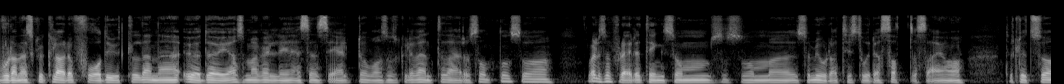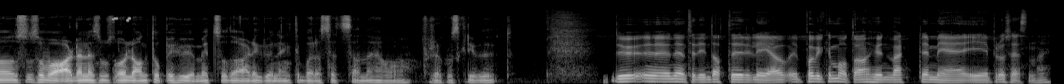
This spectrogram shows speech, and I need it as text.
hvordan jeg skulle klare å få det ut til denne øde øya, som er veldig essensielt, og hva som skulle vente der og sånt noe. Så det var liksom flere ting som, som, som gjorde at historia satte seg, og til slutt så, så, så var den liksom så langt oppe i huet mitt, så da er det grunn egentlig bare å sette seg ned og forsøke å skrive det ut. Du eh, nevnte din datter Lea. På hvilken måte har hun vært med i prosessen her?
